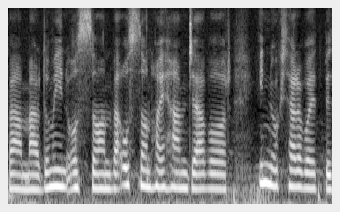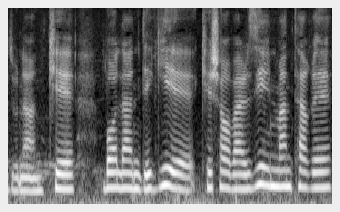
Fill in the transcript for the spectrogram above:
و مردم این استان و استان های همجوار این نکته رو باید بدونن که بالندگی کشاورزی این منطقه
